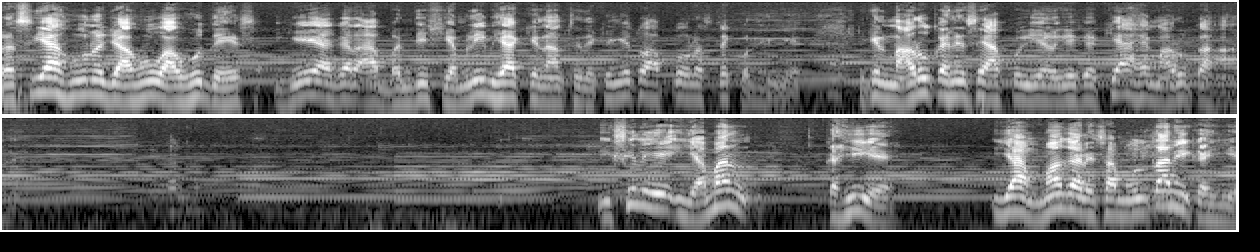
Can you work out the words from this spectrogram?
रसिया हूँ न जाहूं वाहू देश ये अगर आप बंदिश यमनी बिहाग के नाम से देखेंगे तो आपको रास्ते खुलेंगे। लेकिन मारू कहने से आपको ये लगेगा क्या है मारू कहाँ है? इसीलिए यमन कहिए या मगर ऐसा मुल्तानी कहिए।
